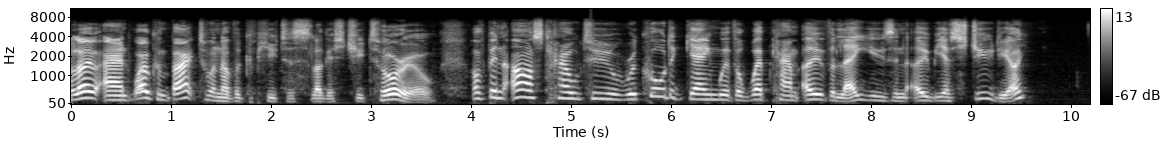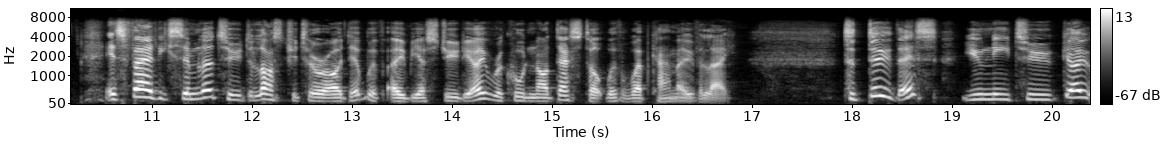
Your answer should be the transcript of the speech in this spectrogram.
Hello and welcome back to another Computer Sluggish tutorial. I've been asked how to record a game with a webcam overlay using OBS Studio. It's fairly similar to the last tutorial I did with OBS Studio, recording our desktop with a webcam overlay. To do this, you need to go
